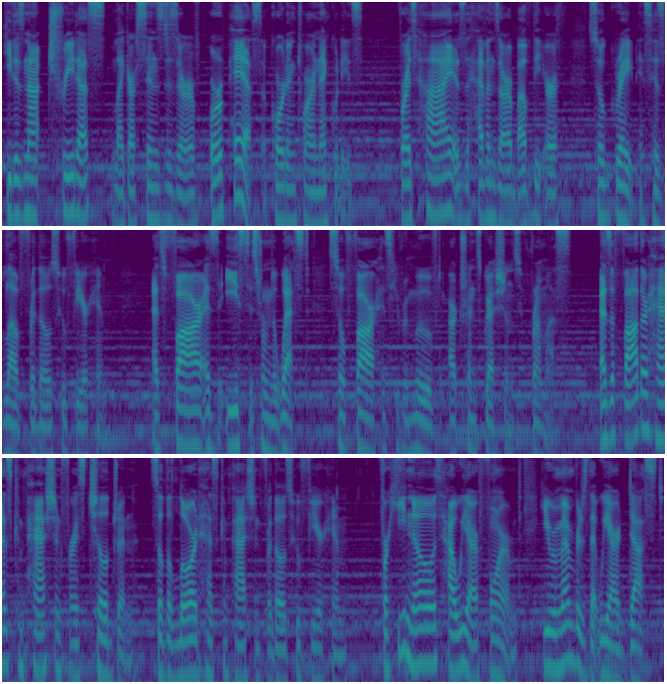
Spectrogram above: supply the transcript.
He does not treat us like our sins deserve, or repay us according to our iniquities. For as high as the heavens are above the earth, so great is his love for those who fear him. As far as the east is from the west, so far has he removed our transgressions from us. As a father has compassion for his children, so the Lord has compassion for those who fear him. For he knows how we are formed. He remembers that we are dust.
